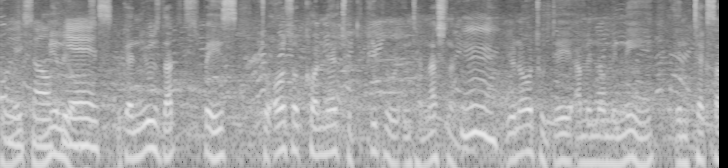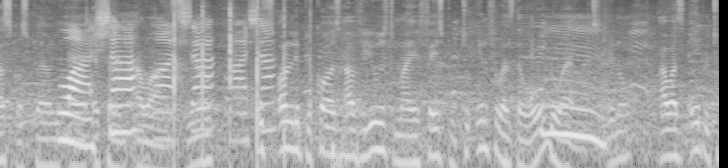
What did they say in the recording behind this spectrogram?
to For make yourself, millions. yes. You can use that space to also connect with people internationally. Mm. You know, today I'm a nominee in Texas Gospel uh, Washa, Awards. you know. washa, washa. It's only because I've used my Facebook to influence the whole Mm. world. You know, I was able to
